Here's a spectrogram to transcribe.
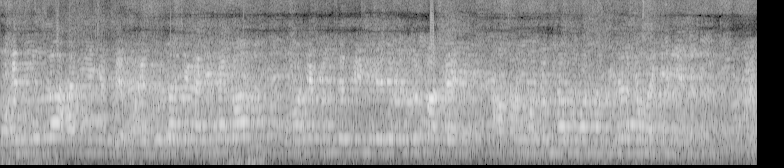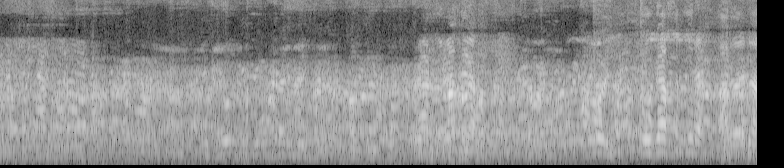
মহিবুল্লাহ হারিয়ে গেছে মহিবুল্লাহ সেখানে থাকো তোমাকে খুঁজতেছি স্টেজের উত্তর পাশে আব্দুল মতিন তোমার সংবিধান সবাইকে নিয়ে যাবে ওই গাছের গোড়া আর এটা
